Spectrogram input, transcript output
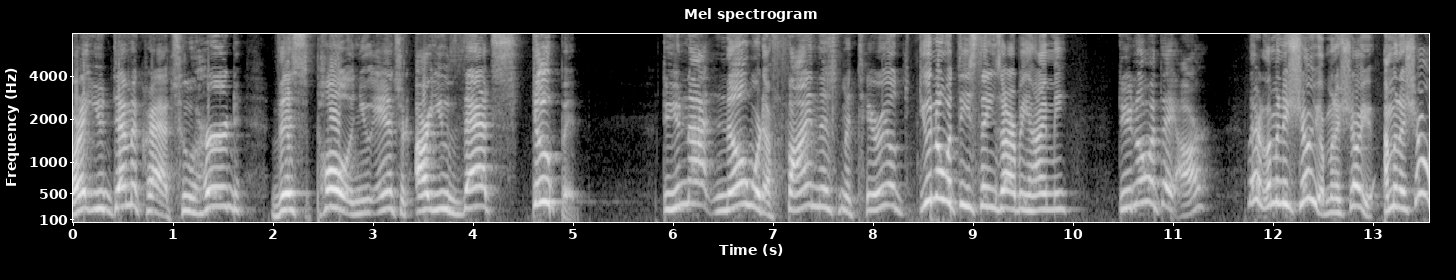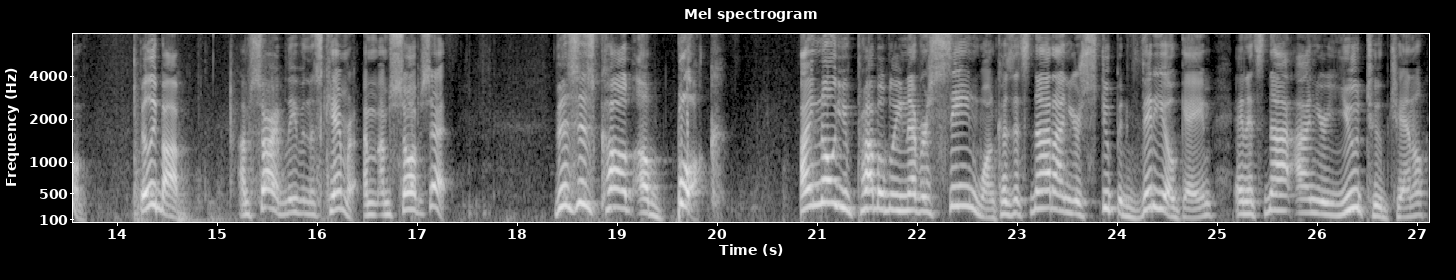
All right, you Democrats who heard this poll and you answered, are you that stupid? Do you not know where to find this material? Do you know what these things are behind me? Do you know what they are? There, let me just show you. I'm going to show you. I'm going to show them. Billy Bob, I'm sorry I'm leaving this camera. I'm, I'm so upset. This is called a book. I know you've probably never seen one because it's not on your stupid video game and it's not on your YouTube channel.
